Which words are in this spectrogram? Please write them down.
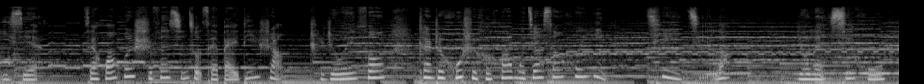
一些，在黄昏时分行走在白堤上，吹着微风，看着湖水和花木交相辉映，惬意极了。游览西湖。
